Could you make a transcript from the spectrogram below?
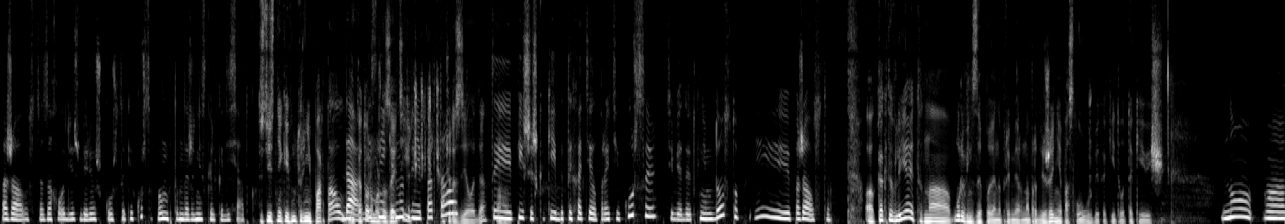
Пожалуйста, заходишь, берешь курс. Таких курсов, по-моему, там даже несколько десятков. То есть есть некий внутренний портал, да, на который можно зайти внутренний и портал, что-то сделать, да? Ты ага. пишешь, какие бы ты хотел пройти курсы, тебе дают к ним доступ, и пожалуйста. А как это влияет на уровень ЗП, например, на продвижение по службе, какие-то вот такие вещи? Но а,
